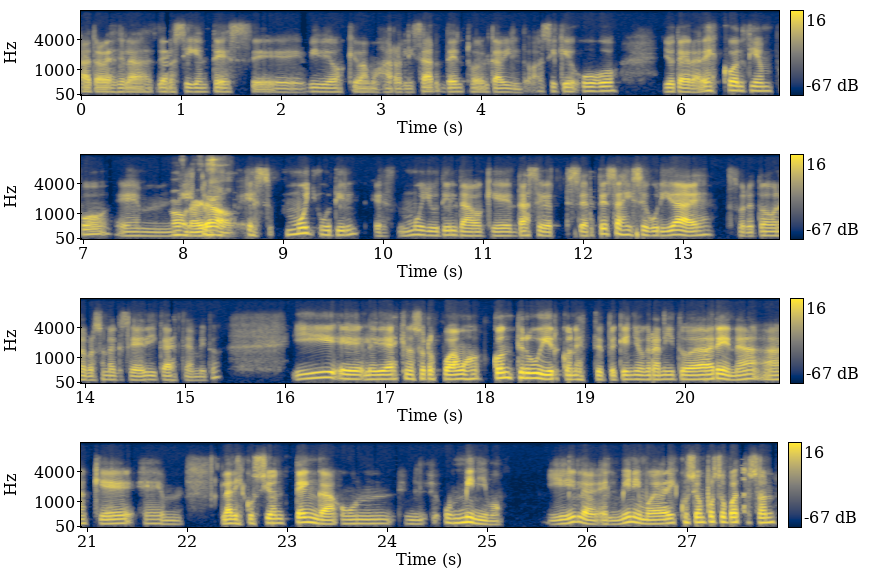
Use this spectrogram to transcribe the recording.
a través de, los siguientes videos que vamos a realizar dentro del Cabildo. Así que Hugo, yo te agradezco el tiempo. Eh, es muy útil, es muy útil dado que da certezas y seguridades, sobre todo a una persona que se dedica a este ámbito y eh, la idea es que nosotros podamos contribuir con este pequeño granito de arena a que em, la discusión tenga un, mínimo. Y el mínimo de la discusión, por supuesto, son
